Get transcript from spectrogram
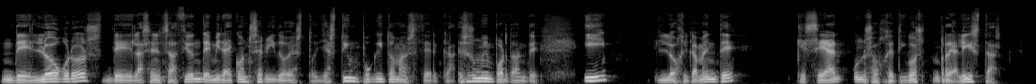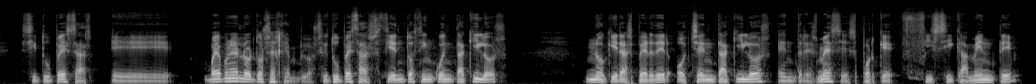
de logros, de la sensación de, mira, he conseguido esto, ya estoy un poquito más cerca. Eso es muy importante. Y, lógicamente, que sean unos objetivos realistas. Si tú pesas, eh, voy a poner los dos ejemplos. Si tú pesas 150 kilos, no quieras perder 80 kilos en tres meses, porque físicamente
